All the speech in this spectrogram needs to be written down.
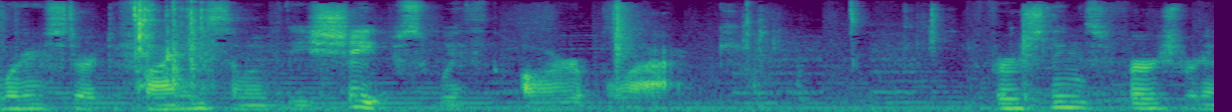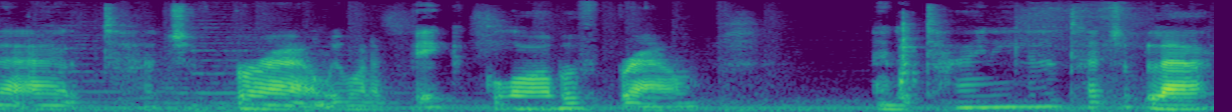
we're gonna start defining some of these shapes with our black. First things first, we're gonna add a touch of brown. We want a big glob of brown and a tiny little touch of black.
